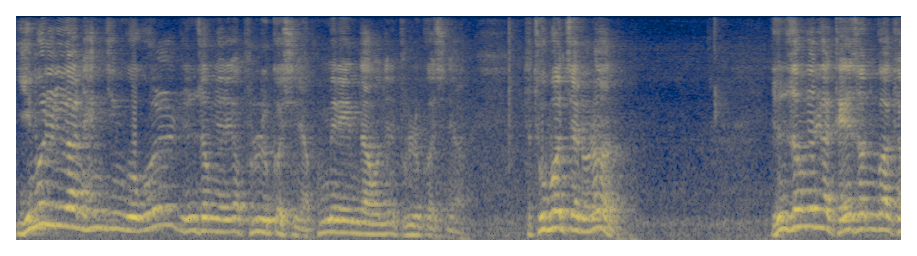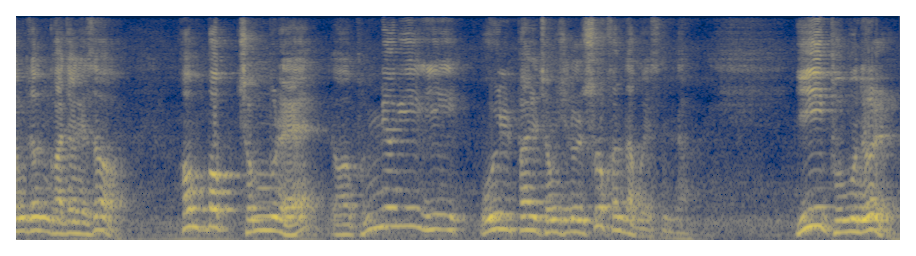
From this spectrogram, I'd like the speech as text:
임을 위한 행진곡을 윤석열이가 부를 것이냐 국민의힘 당원들이 부를 것이냐 두 번째로는 윤석열이가 대선과 경선 과정에서 헌법 전문에 어, 분명히 이 5.18 정신을 수록한다고 했습니다. 이 부분을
